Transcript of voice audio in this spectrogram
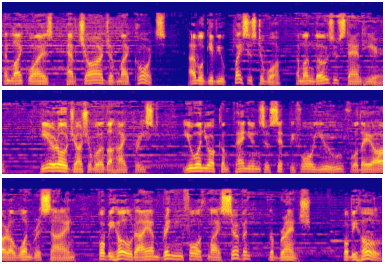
and likewise have charge of my courts. I will give you places to walk among those who stand here. Hear, O Joshua the high priest, you and your companions who sit before you, for they are a wondrous sign. For behold, I am bringing forth my servant the branch. For behold,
